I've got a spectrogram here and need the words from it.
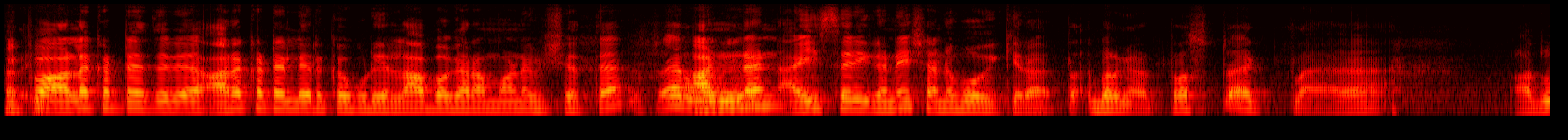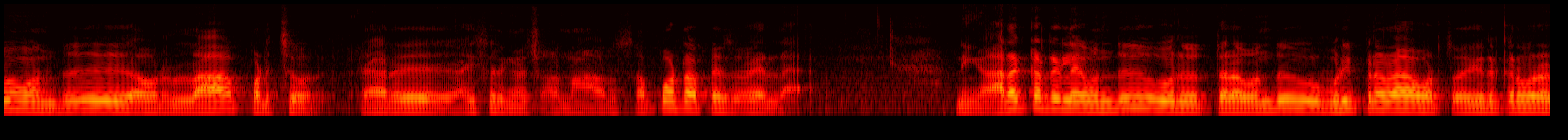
இப்போ அறக்கட்டத்தில் அறக்கட்டையில் இருக்கக்கூடிய லாபகரமான விஷயத்த அண்ணன் ஐசரி கணேஷ் அனுபவிக்கிறார். பாருங்க ட்ரஸ்ட் ஆக்டில் அதுவும் வந்து அவர் லா படித்தவர் யார்? ஐஸ்வர்யா சார் நான் அவர் சப்போர்ட்டாக பேசவே இல்லை. நீங்கள் அறக்கட்டளையில் வந்து ஒருத்தரை வந்து உறுப்பினராக ஒருத்தர் இருக்கிறவரை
